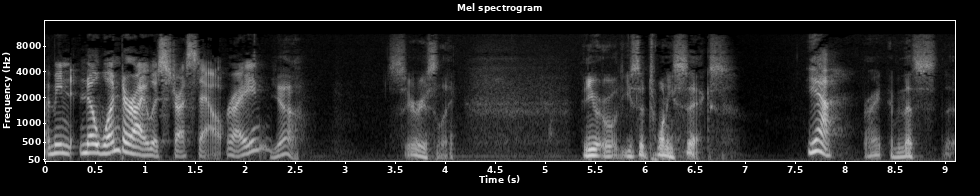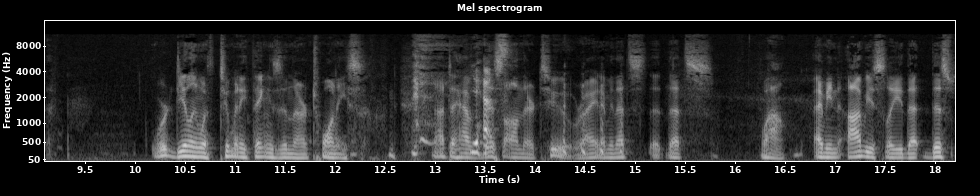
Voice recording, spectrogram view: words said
I mean, no wonder I was stressed out, right? Yeah. Seriously. And you were- you said 26, Yeah. right? I mean that's we're dealing with too many things in our 20s not to have Yes. this on there too, right? I mean that's that's wow. I mean obviously that this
